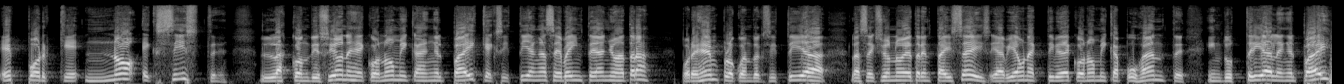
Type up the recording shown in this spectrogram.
es porque no existen las condiciones económicas en el país que existían hace 20 años atrás. Por ejemplo, cuando existía la sección 936 y había una actividad económica pujante, industrial en el país,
